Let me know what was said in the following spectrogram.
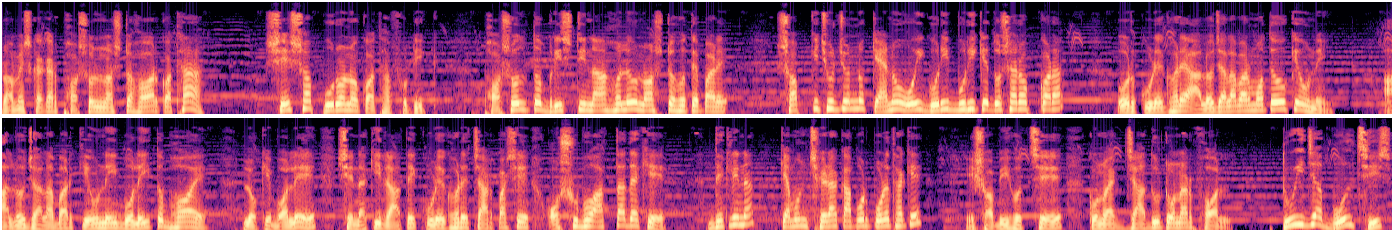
রমেশ কাকার ফসল নষ্ট হওয়ার কথা? সেসব পুরনো কথা ফটিক। ফসল তো বৃষ্টি না হলেও নষ্ট হতে পারে। সব কিছুর জন্য কেন ওই গরিব বুড়িকে দোষারোপ করা? ওর কুড়ে ঘরে আলো জ্বালাবার মতেও কেউ নেই। আলো জ্বালাবার কেউ নেই বলেই তো ভয়। লোকে বলে, সে নাকি রাতে কুড়ে ঘরে চারপাশে অশুভ আত্মা দেখে। দেখলি না কেমন ছেঁড়া কাপড় পরে থাকে? এসবই হচ্ছে কোনো এক জাদু টোনার ফল। তুই যা বলছিস,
